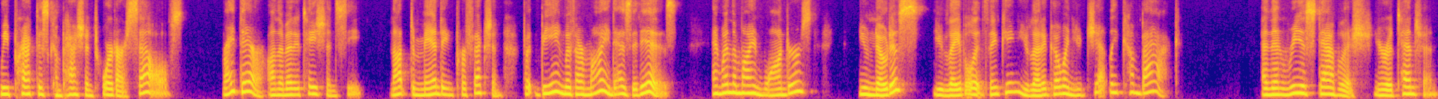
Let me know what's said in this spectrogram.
we practice compassion toward ourselves right there on the meditation seat, not demanding perfection, but being with our mind as it is. And when the mind wanders, you notice, you label it thinking, you let it go, and you gently come back and then reestablish your attention.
